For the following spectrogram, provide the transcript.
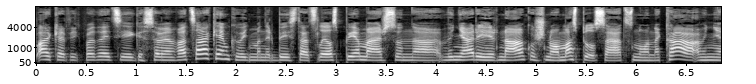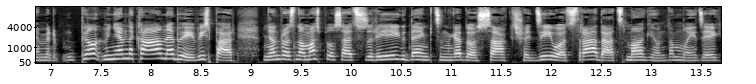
ārkārtīgi pateicīga saviem vecākiem, ka viņi man ir bijis tāds liels piemērs. Un, uh, viņi arī ir nākuši no mazpilsētas, no nekā. Viņiem, ir, piln, viņiem nekā nebija vispār. Viņi atbrauc no mazpilsētas uz Rīgu 19 gados, sākt šeit dzīvot, strādāt smagi un tam līdzīgi.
